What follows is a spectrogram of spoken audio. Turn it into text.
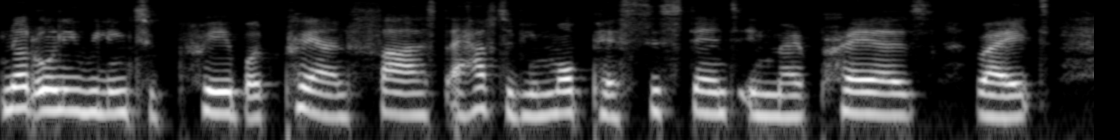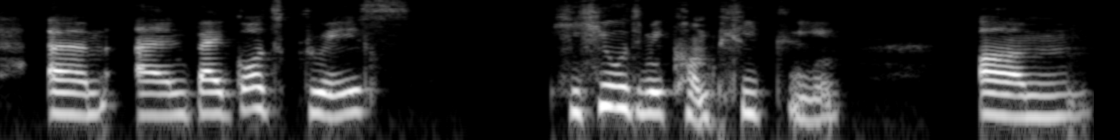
not only willing to pray, but pray and fast. I have to be more persistent in my prayers, right? Um, and by God's grace, He healed me completely um,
